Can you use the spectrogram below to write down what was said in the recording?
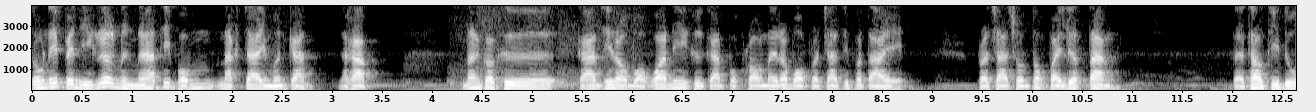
ตรงนี้เป็นอีกเรื่องหนึ่งนะฮะที่ผมหนักใจเหมือนกันนะครับ นั่นก็คือการที่เราบอกว่านี่คือการปกครองในระบอบประชาธิปไตย ประชาชนต้องไปเลือกตั้ง แต่เท่าที่ดู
